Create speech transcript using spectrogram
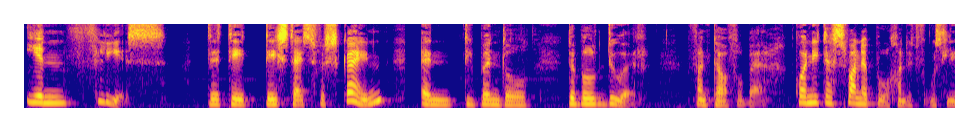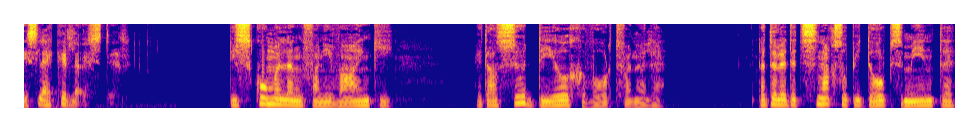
Een vlees. Dit het destyds verskyn in die bundel Dubbeldoor van Tafelberg. Juanita Swanepoel gaan dit vir ons lees. Lekker luister. Die skommeling van die waantjie het al so deel geword van hulle dat hulle dit snags op die dorpsmente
